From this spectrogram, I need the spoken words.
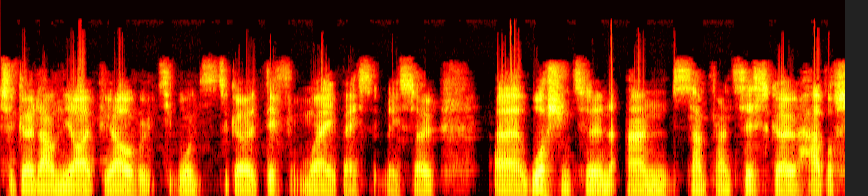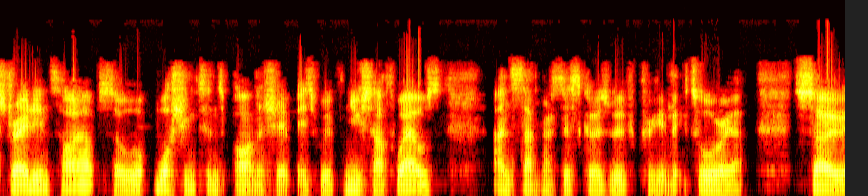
to go down the IPL route. He wanted to go a different way, basically. So uh, Washington and San Francisco have Australian tie-ups. So Washington's partnership is with New South Wales, and San Francisco is with Cricket Victoria. So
